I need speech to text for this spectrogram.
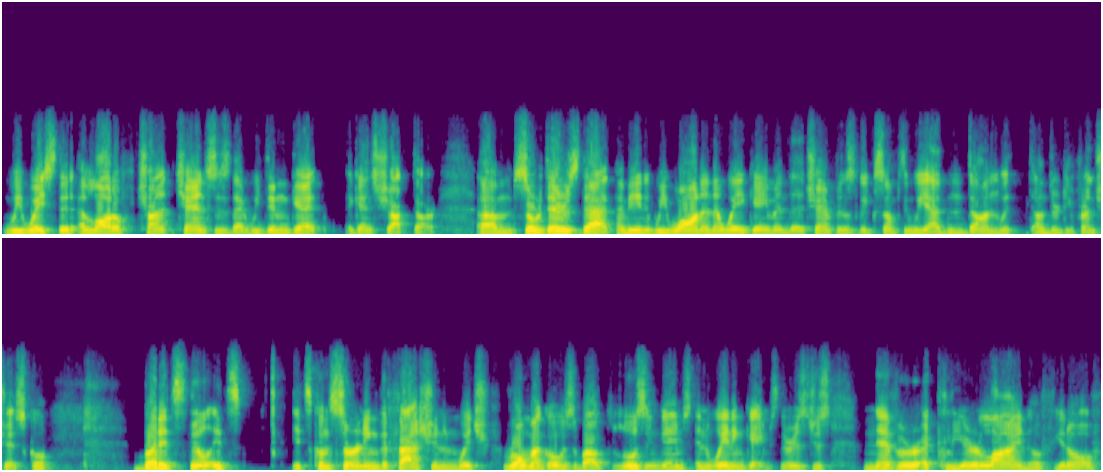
we wasted a lot of ch- chances that we didn't get against Shakhtar. Um, so there's that. I mean, we won an away game in the Champions League, something we hadn't done with under Di Francesco. But it's still it's it's concerning the fashion in which Roma goes about losing games and winning games. There is just never a clear line of you know of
